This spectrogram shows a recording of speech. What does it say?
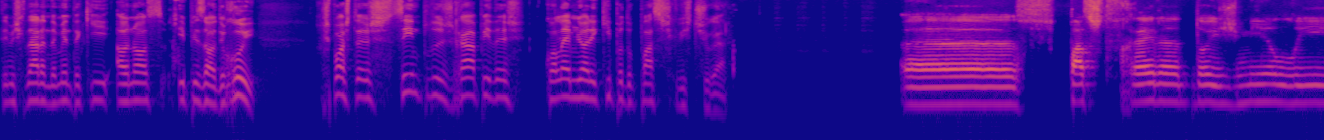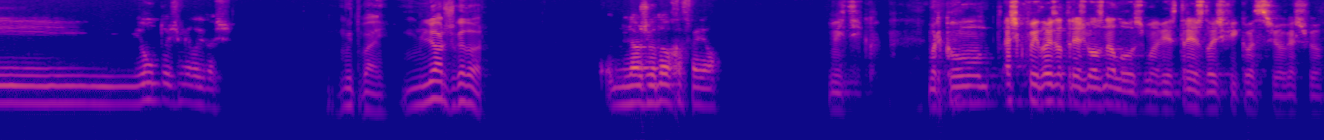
temos que dar andamento aqui ao nosso episódio. Rui, respostas simples, rápidas. Qual é a melhor equipa do Passos que viste jogar? Uh, Passos de Ferreira 2001, 2002. Muito bem. Melhor jogador? Melhor jogador, Rafael. Mítico. Marcou, acho que foi dois ou três gols na luz uma vez. 3-2 ficou esse jogo, acho eu.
